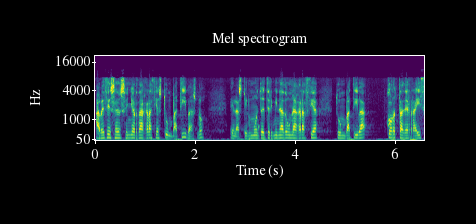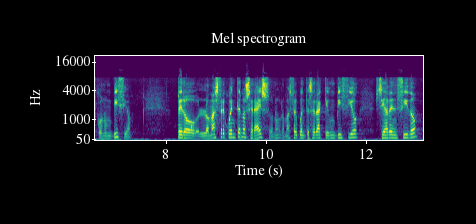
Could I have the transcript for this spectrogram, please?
A veces el Señor da gracias tumbativas, ¿no? en las que en un momento determinado una gracia tumbativa corta de raíz con un vicio. Pero lo más frecuente no será eso, ¿no? Lo más frecuente será que un vicio sea vencido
